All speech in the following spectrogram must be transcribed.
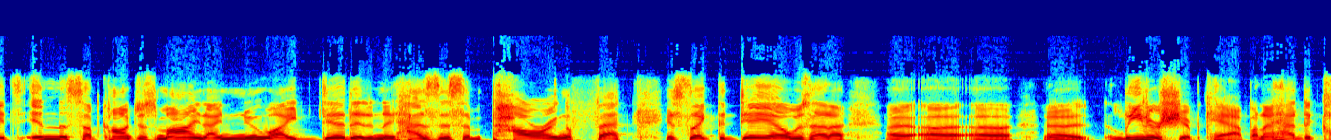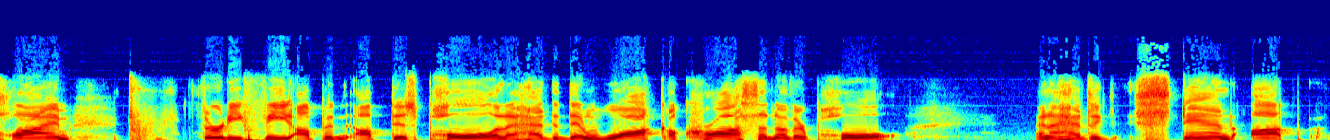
It's in the subconscious mind. I knew I did it, and it has this empowering effect. It's like the day I was at a, a, a, a leadership camp, and I had to climb. 30 feet up and up this pole and I had to then walk across another pole and I had to stand up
